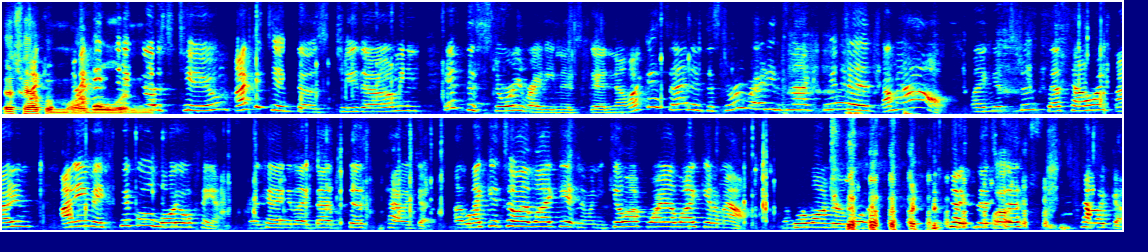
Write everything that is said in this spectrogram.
That's half of I Marvel dig and those two. I could dig those two, though. I mean, if the story writing is good. Now, like I said, if the story writing's not good, I'm out. Like it's just that's how I I am. I am a fickle, loyal fan. Okay, like that's just how it goes. I like it till I like it, and then when you kill off why I like it, I'm out. I'm no longer loyal. like, that's Well- just how it goes.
